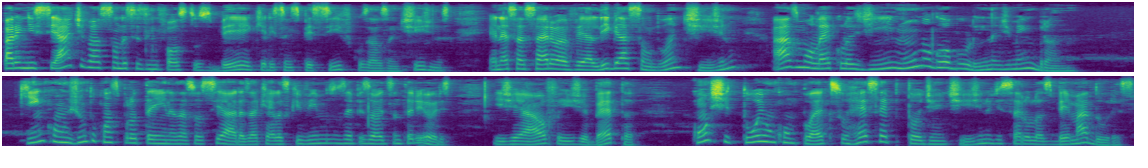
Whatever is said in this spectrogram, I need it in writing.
Para iniciar a ativação desses linfócitos B, que eles são específicos aos antígenos, é necessário haver a ligação do antígeno às moléculas de imunoglobulina de membrana, que em conjunto com as proteínas associadas àquelas que vimos nos episódios anteriores, IgA e Igβ, constituem um complexo receptor de antígeno de células B maduras,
